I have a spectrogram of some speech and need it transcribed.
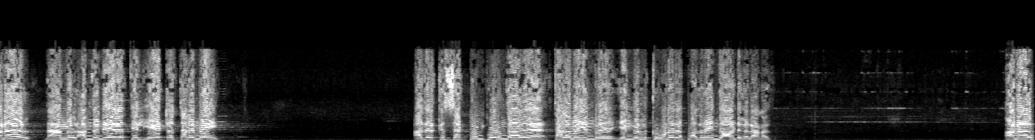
ஆனால் நாங்கள் அந்த நேரத்தில் ஏற்ற தலைமை அதற்கு சற்றும் பொருந்தாத தலைமை என்று எங்களுக்கு உணர பதினைந்து ஆண்டுகளானது ஆனால்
